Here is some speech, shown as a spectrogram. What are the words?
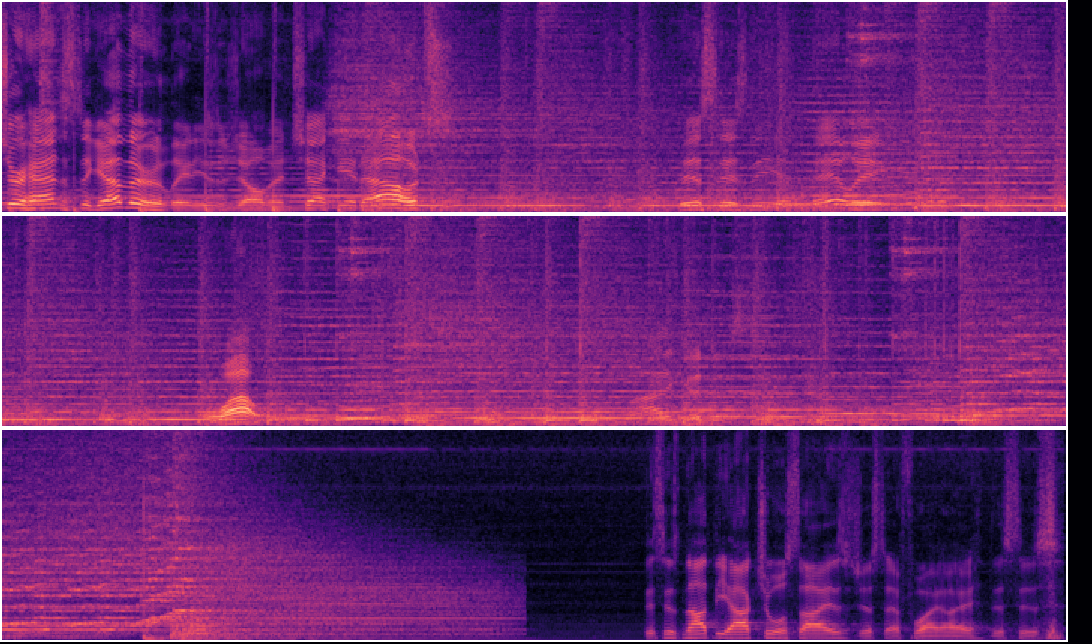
Put your hands together, ladies and gentlemen. Check it out. This is the unveiling. Wow. My goodness. This is not the actual size, just FYI. This is.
